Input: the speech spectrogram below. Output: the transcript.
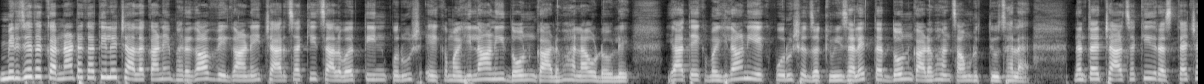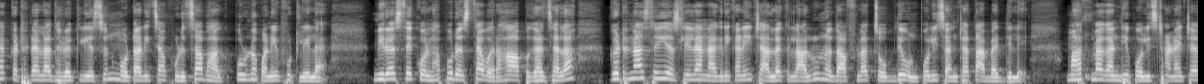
मिरजे ते कर्नाटकातील चालकाने भरगाव वेगाने चारचाकी चालवत तीन पुरुष एक महिला आणि दोन गाढवाला उडवले. यात एक महिला आणि एक पुरुष जखमी झाले तर दोन गाढवांचा मृत्यू झाला नंतर चारचाकी रस्त्याच्या कठड्याला धडकली असून मोटारीचा पुढचा भाग पूर्णपणे फुटलेला आहे. मिरज ते कोल्हापूर रस्त्यावर हा अपघात झाला. घटनास्थळी असलेल्या नागरिकांनी चालक लालू नदाफला चोप देऊन पोलिसांच्या ताब्यात दिले. महात्मा गांधी पोलीस ठाण्याच्या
